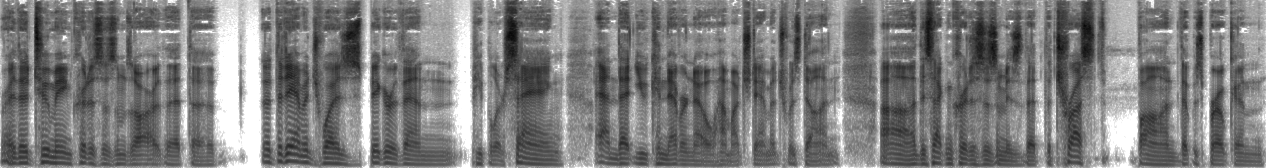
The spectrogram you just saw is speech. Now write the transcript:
Right. The two main criticisms are that the that the damage was bigger than people are saying, and that you can never know how much damage was done. Uh, the second criticism is that the trust bond that was broken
